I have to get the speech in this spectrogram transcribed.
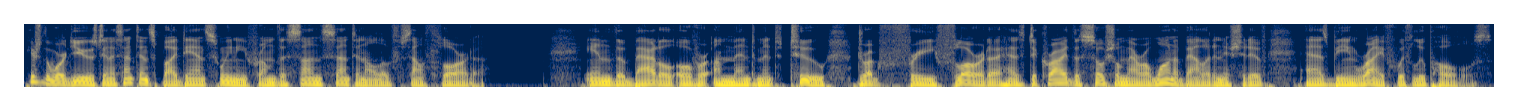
Here's the word used in a sentence by Dan Sweeney from the Sun Sentinel of South Florida. In the battle over Amendment 2, Drug Free Florida has decried the social marijuana ballot initiative as being rife with loopholes.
